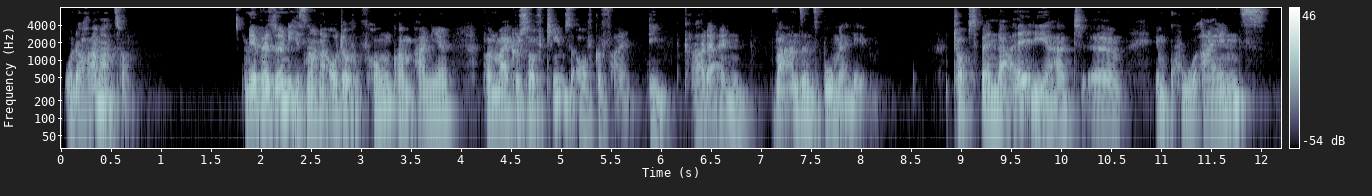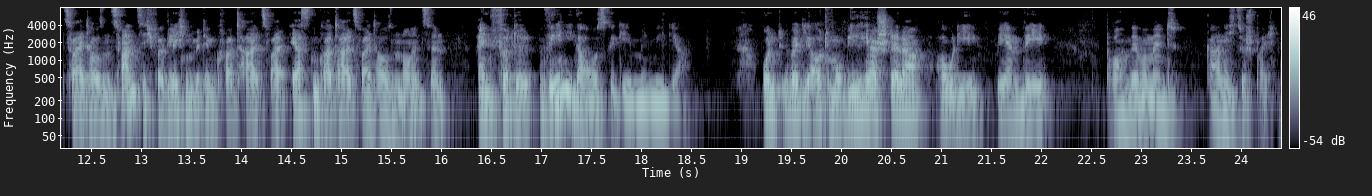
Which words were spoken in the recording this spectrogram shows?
Und auch Amazon. Mir persönlich ist noch eine Out-of-Home-Kampagne von Microsoft Teams aufgefallen, die gerade einen Wahnsinnsboom erleben. Topspender Aldi hat äh, im Q1 2020 verglichen mit dem Quartal zwei, ersten Quartal 2019 ein Viertel weniger ausgegeben in Media. Und über die Automobilhersteller Audi, BMW brauchen wir im Moment gar nicht zu sprechen.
